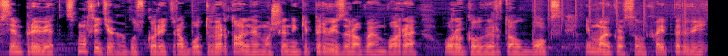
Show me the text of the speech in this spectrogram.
Всем привет! Смотрите как ускорить работу виртуальной машины гипервизора VMware, Oracle VirtualBox и Microsoft Hyper-V.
